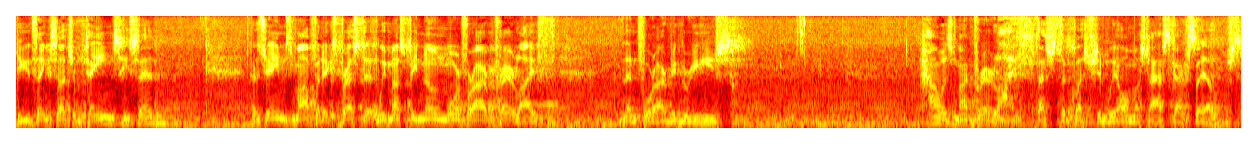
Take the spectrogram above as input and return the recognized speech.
Do you think such obtains? He said. As James Moffatt expressed it, we must be known more for our prayer life than for our degrees. How is my prayer life? That's the question we all must ask ourselves.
